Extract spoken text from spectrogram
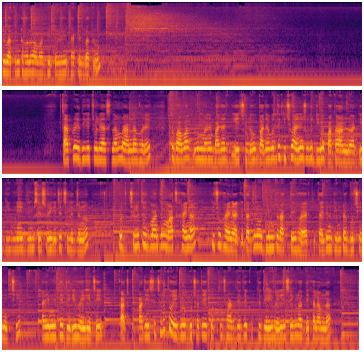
এই বাথরুমটা হলো আমার ভিতরে অ্যাটাচ বাথরুম তারপরে এদিকে চলে আসলাম রান্নাঘরে। তো বাবা মানে বাজার গিয়েছিল। বাজার বলতে কিছু আনেনি, শুধু ডিমে পাতা আনলো আর কি। ডিম নেই, ডিম শেষ হয়ে গেছে ছেলের জন্য। তো ছেলে তো মাঝে মাছ খায় না, কিছু খায় না আর কি। তার জন্য ডিম তো রাখতেই হয় আর কি। তাই জন্য ডিমটা গুছিয়ে নিচ্ছি। আর এমনিতে দেরি হয়ে গেছে। কাজ কাজে এসেছিল তো, এগুলো গুছাতে, করতে, ঝাড় দিতে, করতে দেরি হয়ে গেছে, সেগুলো আর দেখালাম না। তো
